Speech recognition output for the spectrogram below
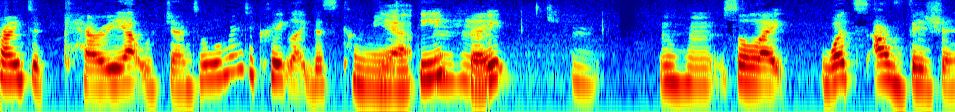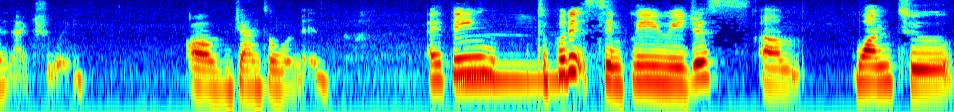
trying to carry out with Gentlewoman to create like this community, Mhm. right? Mm. Mm-hmm. So like, what's our vision actually of Gentlewomen? I think to put it simply, we just um, want to.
